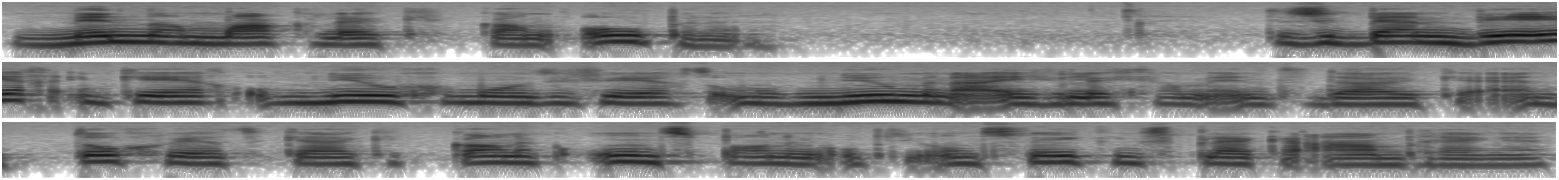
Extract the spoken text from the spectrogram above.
minder makkelijk kan openen. Dus ik ben weer een keer opnieuw gemotiveerd om opnieuw mijn eigen lichaam in te duiken en toch weer te kijken, kan ik ontspanning op die ontstekingsplekken aanbrengen,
